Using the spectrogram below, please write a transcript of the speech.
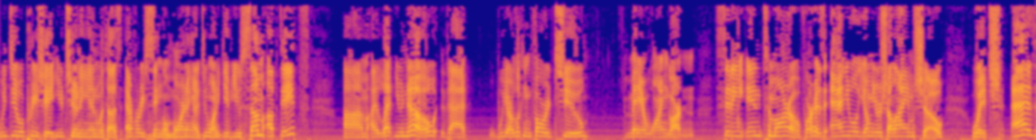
We do appreciate you tuning in with us every single morning. I do want to give you some updates. Um, I let you know that we are looking forward to Meir Weingarten sitting in tomorrow for his annual Yom Yerushalayim show, which, as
